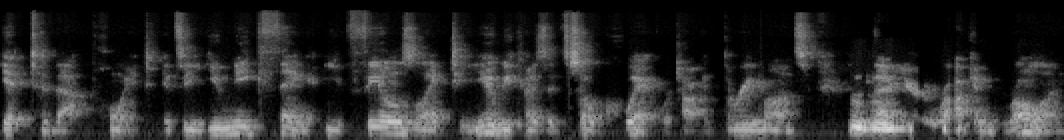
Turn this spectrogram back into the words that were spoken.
get to that point. It's a unique thing. It feels like to you because it's so quick. We're talking three months mm-hmm. that you're rocking and rolling.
